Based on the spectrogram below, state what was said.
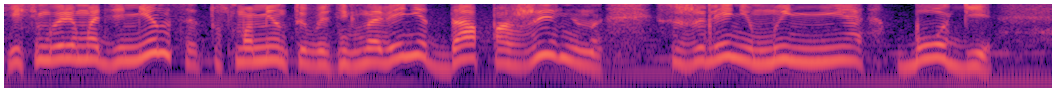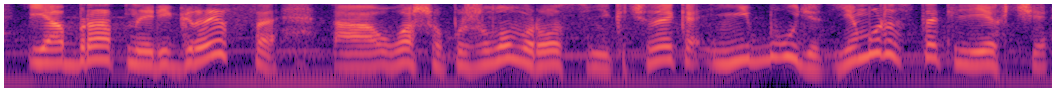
Если мы говорим о деменции, то с момента возникновения, да, пожизненно. К сожалению, мы не боги. И обратной регресса а, у вашего пожилого родственника, человека не будет. Ей может стать легче,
